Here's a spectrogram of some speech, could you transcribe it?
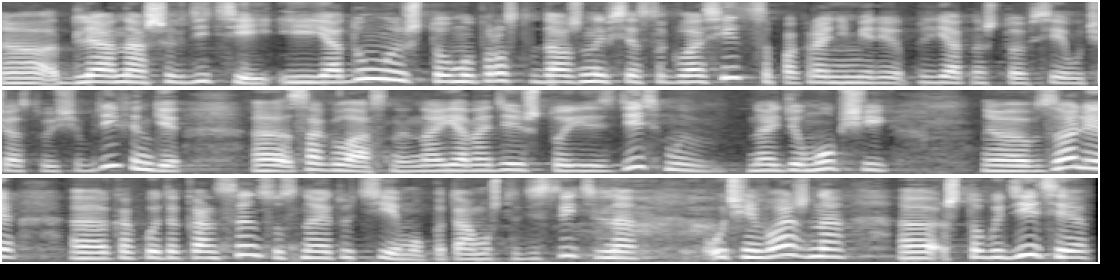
для наших детей. И я думаю, что мы просто должны все согласиться, по крайней мере, приятно, что все участвующие в брифинге э, согласны, но я надеюсь, что и здесь мы найдем общий э, в зале э, какой-то консенсус на эту тему, потому что действительно очень важно, чтобы дети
